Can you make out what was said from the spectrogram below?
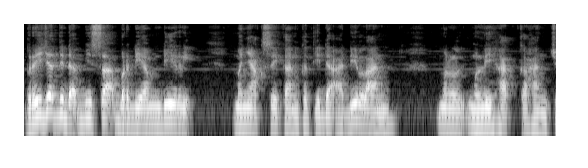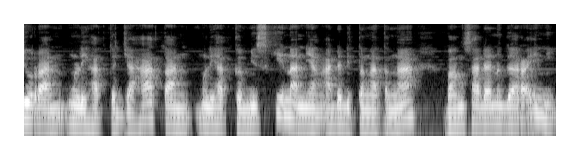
Gereja tidak bisa berdiam diri, menyaksikan ketidakadilan, melihat kehancuran, melihat kejahatan, melihat kemiskinan yang ada di tengah-tengah bangsa dan negara ini.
